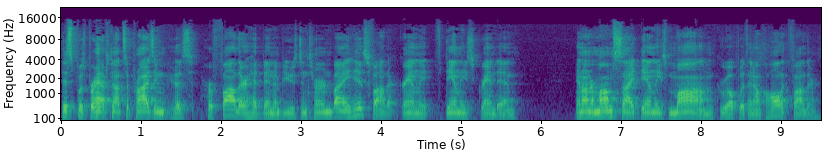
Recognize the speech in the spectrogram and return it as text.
This was perhaps not surprising because her father had been abused in turn by his father, Danley's granddad. And on her mom's side, Danley's mom grew up with an alcoholic father.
